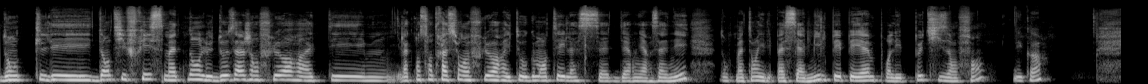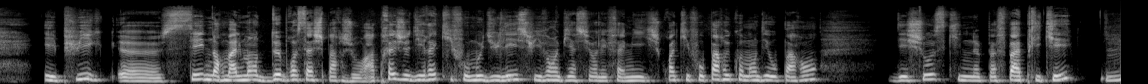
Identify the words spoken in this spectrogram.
Donc les dentifrices, maintenant, le dosage en fluor a été, la concentration en fluor a été augmentée là, ces dernières années. Donc maintenant, il est passé à 1000 ppm pour les petits enfants. D'accord. Et puis, euh, c'est normalement deux brossages par jour. Après, je dirais qu'il faut moduler suivant, bien sûr, les familles. Je crois qu'il ne faut pas recommander aux parents des choses qu'ils ne peuvent pas appliquer. Mmh.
